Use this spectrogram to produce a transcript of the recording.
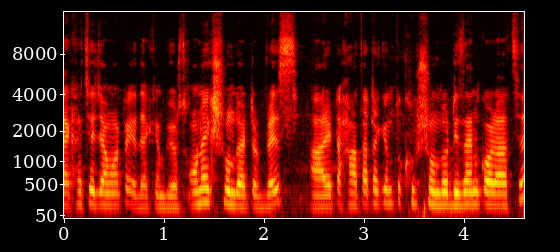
দেখাচ্ছে জামাটা, এই দেখেন বিয়ার্স অনেক সুন্দর একটা ড্রেস আর এটা হাতাটা কিন্তু খুব সুন্দর ডিজাইন করা আছে।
